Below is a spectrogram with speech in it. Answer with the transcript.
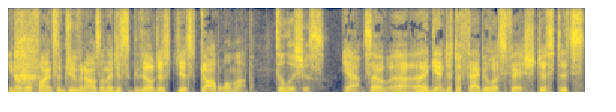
You know, they'll find some juveniles and they just they'll just just gobble them up. Delicious. Yeah. So uh, again, just a fabulous fish. Just it's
